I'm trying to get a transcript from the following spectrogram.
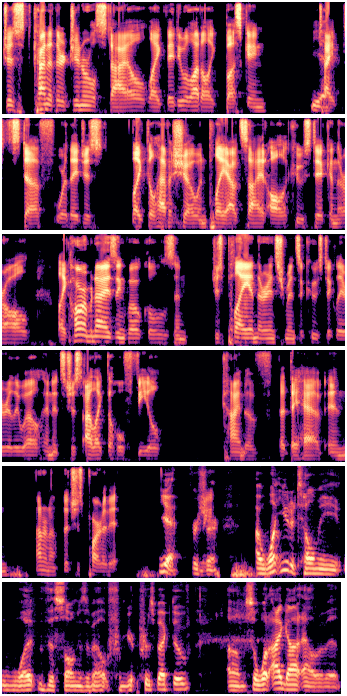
just kind of their general style like they do a lot of like busking Yeah. type stuff where they just like they'll have a show and play outside all acoustic and they're all like harmonizing vocals and just playing their instruments acoustically really well and it's just I like the whole feel kind of that they have and I don't know. That's just part of it. Yeah, for sure. I want you to tell me what the song is about from your perspective. Um, so what I got out of it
